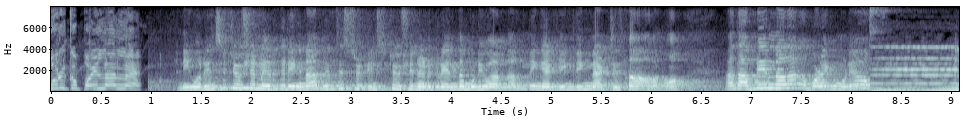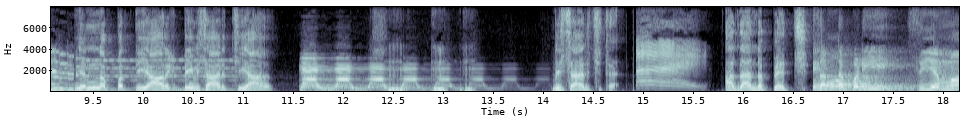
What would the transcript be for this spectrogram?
ஊருக்கு போயிடலாம்ல நீங்க ஒரு இன்ஸ்டிடியூஷன் இருக்கிறீங்கன்னா இன்ஸ்டிடியூஷன் எடுக்கிற எந்த முடிவா இருந்தாலும் நீங்க டிங் டிங் அடிச்சு தான் ஆகணும். அது அப்படி இருந்தா தான் அங்க பிழைக்க முடியும். என்ன பத்தி யாருக்கிட்டையும் விசாரிச்சியா? விசாரிச்சுட்டேன். அதான் இந்த பேச்சு. சட்டப்படி சிஎம்மா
